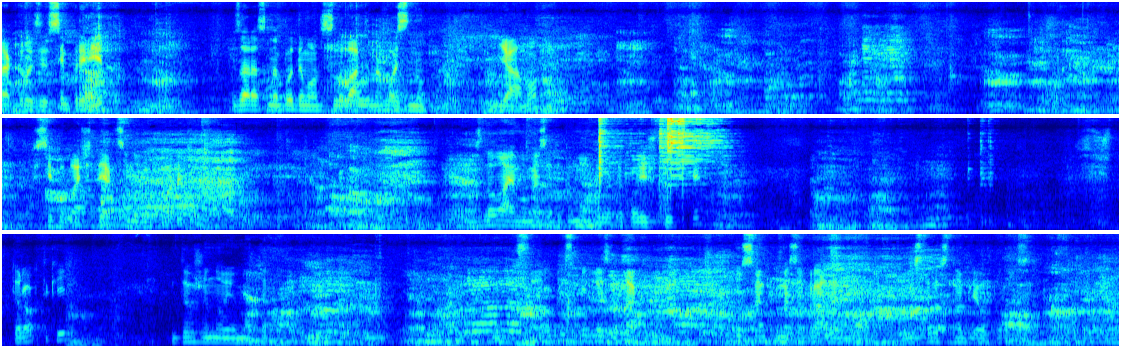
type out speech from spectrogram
Так, друзі, всім привіт! Зараз ми будемо зливати навозну яму. Всі побачите, як це воно виходить. Зливаємо ми за допомогою такої штучки. Штирок такий довжиною метр. Метр 40 десь приблизно. Так, одну свинку ми забрали, помістили в сноблі опорос.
